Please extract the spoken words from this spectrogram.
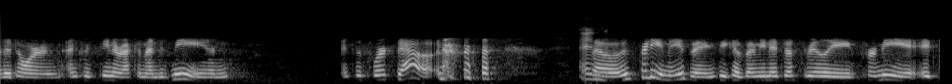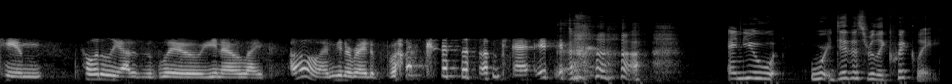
at Adorn, and Christina recommended me, and it just worked out. And so it was pretty amazing because I mean, it just really, for me, it came totally out of the blue. You know, like, oh, I'm going to write a book. okay. and you were, did this really quickly.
